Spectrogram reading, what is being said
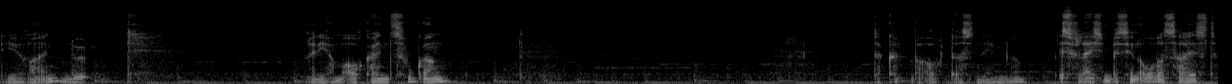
die hier rein? Nö. Ja, die haben auch keinen Zugang. Da könnten wir auch das nehmen. Ne? Ist vielleicht ein bisschen oversized.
